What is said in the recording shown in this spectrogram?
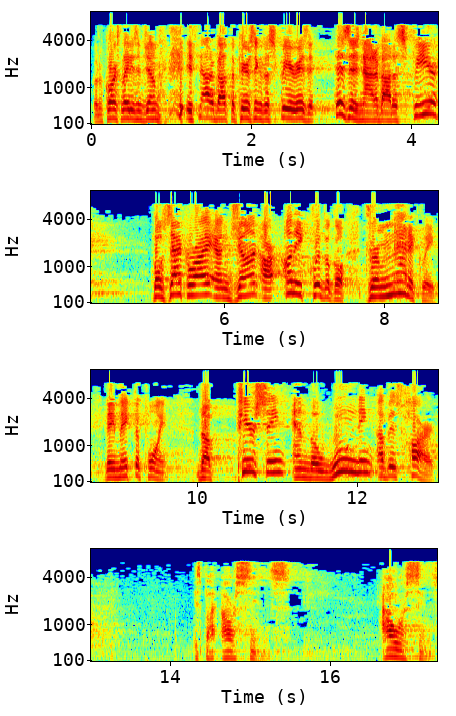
But of course, ladies and gentlemen, it's not about the piercing of the spear, is it? This is not about a spear. Both Zechariah and John are unequivocal. Dramatically, they make the point. The piercing and the wounding of his heart is by our sins. Our sins.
